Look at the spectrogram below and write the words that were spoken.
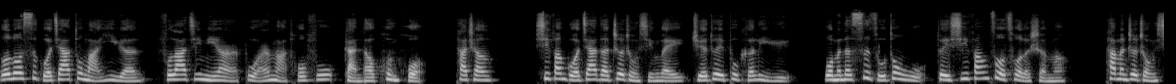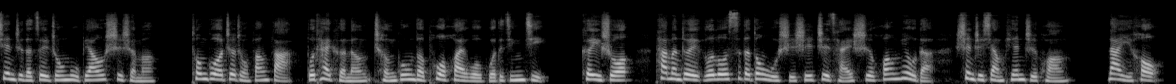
俄罗斯国家杜马议员弗拉基米尔·布尔马托夫感到困惑。他称，西方国家的这种行为绝对不可理喻。我们的四足动物对西方做错了什么？他们这种限制的最终目标是什么？通过这种方法，不太可能成功的破坏我国的经济。可以说，他们对俄罗斯的动物实施制裁是荒谬的，甚至像偏执狂。那以后，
